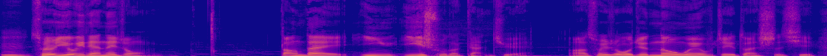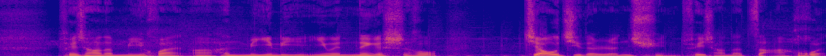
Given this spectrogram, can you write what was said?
嗯所以有一点那种当代音艺术的感觉啊。所以说，我觉得 No Wave 这段时期非常的迷幻啊，很迷离，因为那个时候交集的人群非常的杂混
